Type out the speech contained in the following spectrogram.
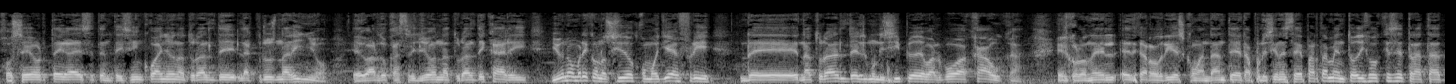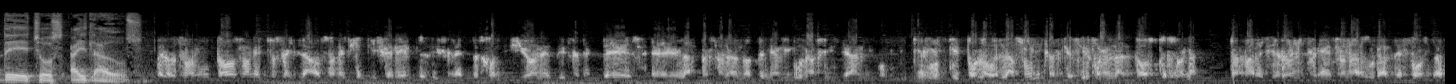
José Ortega de 75 años, natural de La Cruz Nariño, Eduardo Castrillón, natural de Cali, y un hombre conocido como Jeffrey, natural del municipio de Balboa, Cauca. El coronel Edgar Rodríguez, comandante de la policía en este departamento, dijo que se trata de hechos aislados. Pero son, todos son hechos aislados, son hechos diferentes, diferentes condiciones, diferentes, eh, las personas no tenían ninguna afinidad, ningún tipo, las únicas que sí fueron las dos personas que aparecieron en zona rural de Fostas,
